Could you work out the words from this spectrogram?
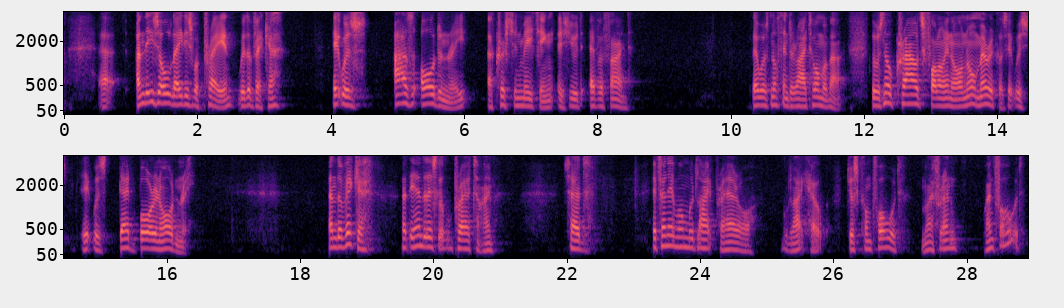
Uh, and these old ladies were praying with a vicar. It was as ordinary a Christian meeting as you'd ever find. There was nothing to write home about. There was no crowds following or no miracles. It was, it was dead, boring, ordinary. And the vicar, at the end of this little prayer time, said, If anyone would like prayer or would like help, just come forward. My friend went forward.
